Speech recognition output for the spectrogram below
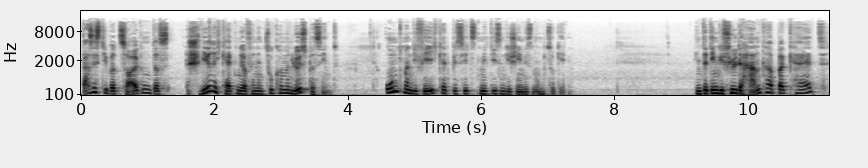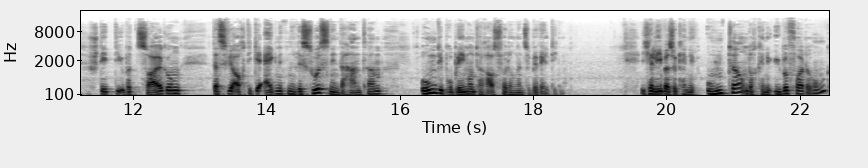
Das ist die Überzeugung, dass Schwierigkeiten, die auf einen zukommen, lösbar sind und man die Fähigkeit besitzt, mit diesen Geschehnissen umzugehen. Hinter dem Gefühl der Handhabbarkeit steht die Überzeugung, dass wir auch die geeigneten Ressourcen in der Hand haben, um die Probleme und Herausforderungen zu bewältigen. Ich erlebe also keine Unter- und auch keine Überforderung,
